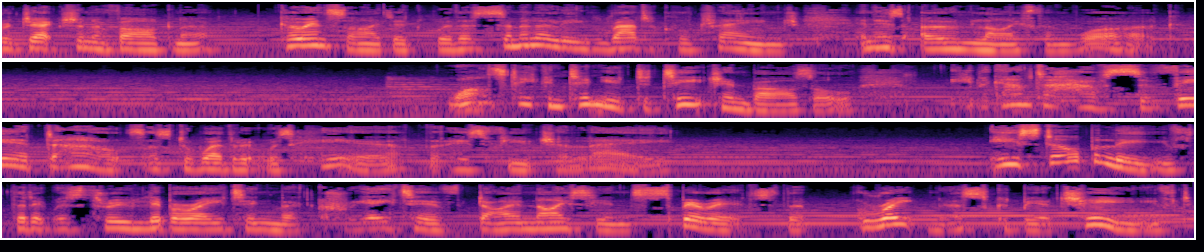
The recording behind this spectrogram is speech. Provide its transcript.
rejection of Wagner coincided with a similarly radical change in his own life and work. Whilst he continued to teach in Basel, he began to have severe doubts as to whether it was here that his future lay. He still believed that it was through liberating the creative Dionysian spirit that greatness could be achieved.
